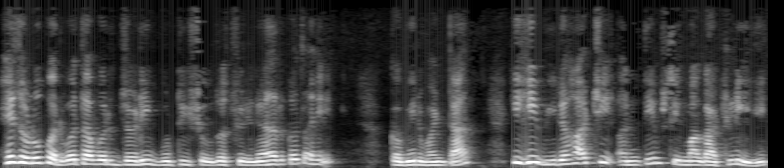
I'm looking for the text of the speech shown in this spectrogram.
हे जणू पर्वतावर जडी बुटी शोधत फिरण्यासारखंच आहे. कबीर म्हणतात की ही विरहाची अंतिम सीमा गाठली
